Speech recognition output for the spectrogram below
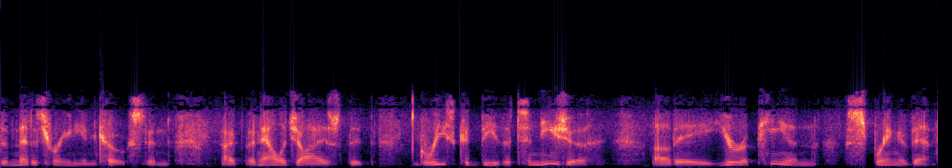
the Mediterranean coast. And I've analogized that Greece could be the Tunisia of a European spring event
